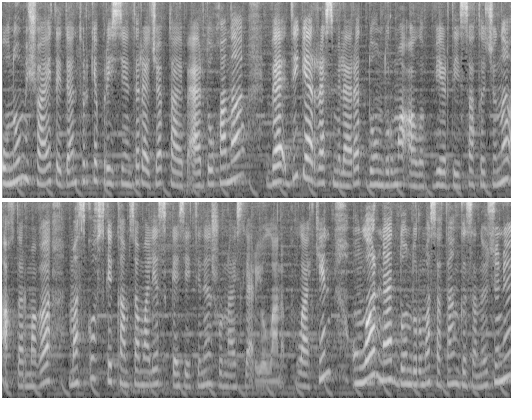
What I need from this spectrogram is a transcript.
onu müşahidə edən Türkiyə prezidenti Rəcəb Tayyib Ərdoğana və digər rəsmilərə dondurma alıb verdiyi satıcını axtarmağa Moskovski Komsomolesk qəzetinin jurnalistləri yollanıb. Lakin onlar nə dondurma satan qızın özünü,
